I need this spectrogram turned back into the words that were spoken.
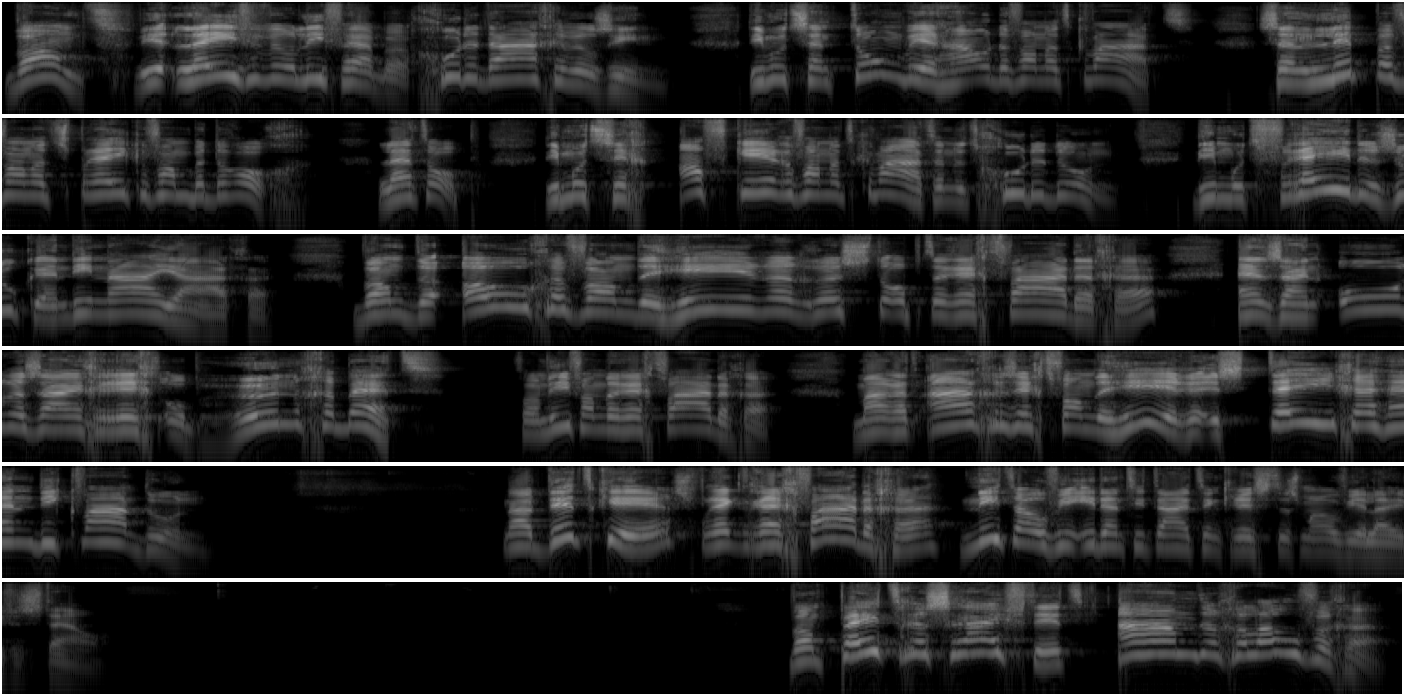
Want wie het leven wil liefhebben, goede dagen wil zien, die moet zijn tong weerhouden van het kwaad zijn lippen van het spreken van bedrog. Let op. Die moet zich afkeren van het kwaad en het goede doen. Die moet vrede zoeken en die najagen. Want de ogen van de Heere rusten op de rechtvaardigen en zijn oren zijn gericht op hun gebed. Van wie? Van de rechtvaardigen. Maar het aangezicht van de Heere is tegen hen die kwaad doen. Nou, dit keer spreekt rechtvaardige niet over je identiteit in Christus, maar over je levensstijl. Want Petrus schrijft dit aan de gelovigen.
